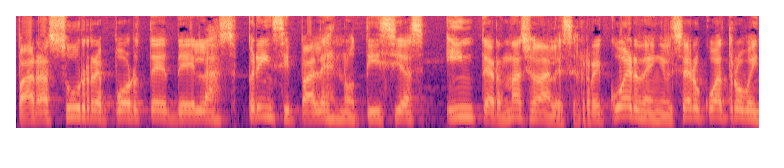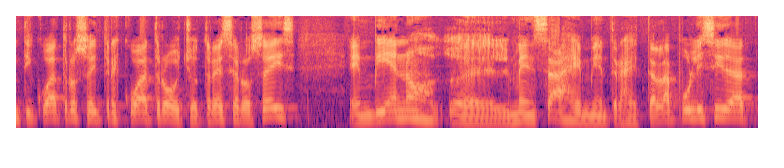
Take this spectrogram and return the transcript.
para su reporte de las principales noticias internacionales. Recuerden el 0424-634-8306. Envíenos eh, el mensaje mientras está la publicidad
